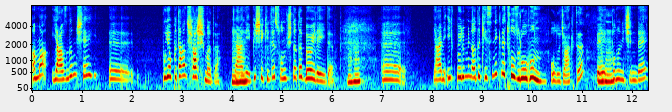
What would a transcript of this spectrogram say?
ama yazdığım şey e, bu yapıdan şaşmadı. Hı hı. Yani bir şekilde sonuçta da böyleydi. Hı hı. Ee, yani ilk bölümün adı kesinlikle Tuz Ruhun olacaktı. Ve hı hı. bunun içinde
